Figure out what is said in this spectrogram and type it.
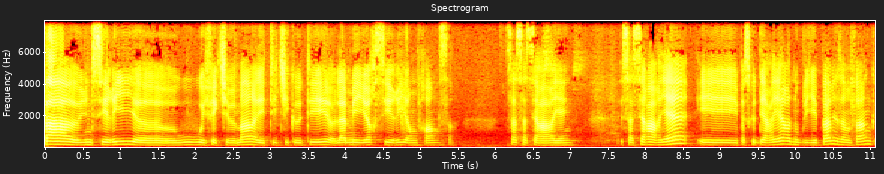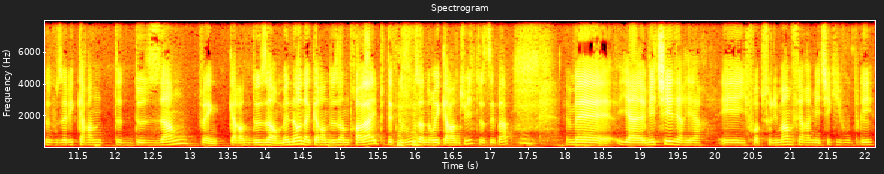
Pas euh, une série où, effectivement, elle est étiquetée la meilleure série en France. Ça, ça sert à rien ça sert à rien et parce que derrière n'oubliez pas mes enfants que vous avez 42 ans enfin 42 ans. Maintenant on a 42 ans de travail peut-être que vous vous en aurez 48 je sais pas. Mais il y a un métier derrière et il faut absolument faire un métier qui vous plaît.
